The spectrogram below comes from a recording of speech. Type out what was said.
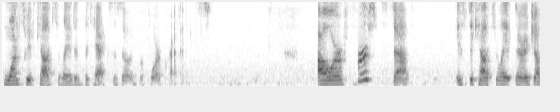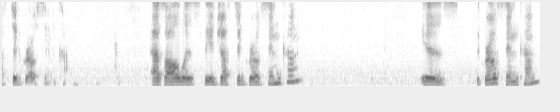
once we've calculated the taxes owed before credits. Our first step is to calculate their adjusted gross income. As always, the adjusted gross income is the gross income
